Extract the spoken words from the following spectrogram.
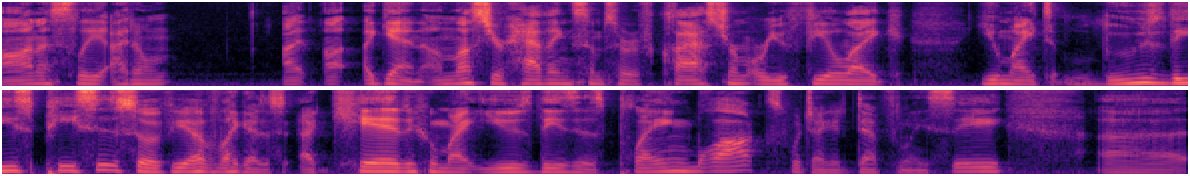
honestly, I don't I, uh, again, unless you're having some sort of classroom or you feel like you might lose these pieces. So if you have like a, a kid who might use these as playing blocks, which I could definitely see, uh,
